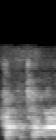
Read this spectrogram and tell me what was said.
Half a time.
